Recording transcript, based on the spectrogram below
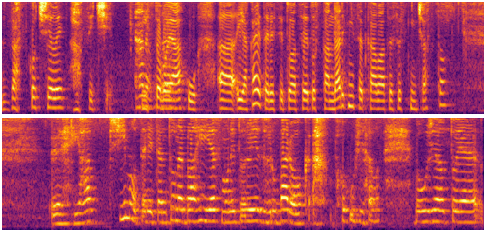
zaskočili hasiči ano, místo vojáků. Ano. Eh, jaká je tedy situace? Je to standardní? Setkáváte se s tím často? Já přímo tedy tento neblahý jev monitoruji zhruba rok a bohužel, bohužel to je eh,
